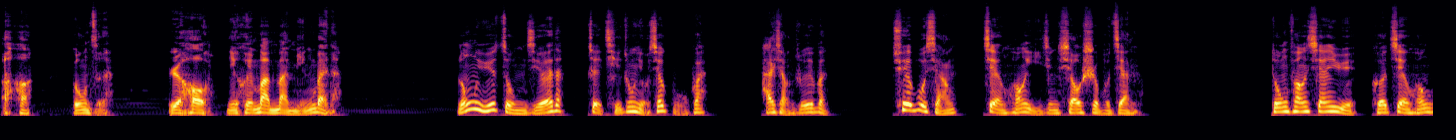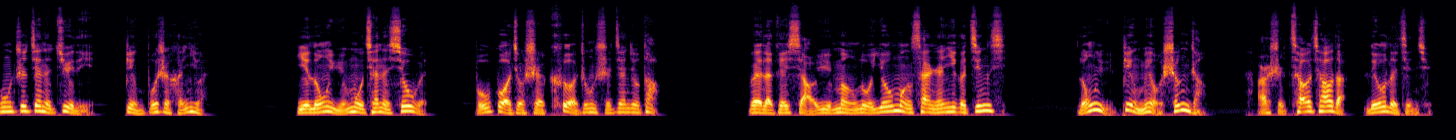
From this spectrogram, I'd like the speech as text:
啊哈，公子，日后你会慢慢明白的。龙宇总觉得。这其中有些古怪，还想追问，却不想剑皇已经消失不见了。东方仙域和剑皇宫之间的距离并不是很远，以龙宇目前的修为，不过就是刻钟时间就到。为了给小玉、梦露、幽梦三人一个惊喜，龙宇并没有声张，而是悄悄地溜了进去。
